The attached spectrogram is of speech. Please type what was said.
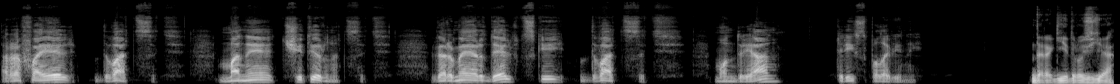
Рафаэль — 20, Мане — 14, Вермеер Дельфтский — 20, Мондриан — 3,5. Дорогие друзья,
